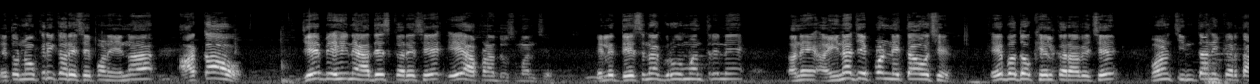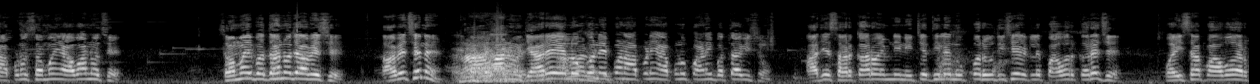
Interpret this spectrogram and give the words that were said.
એ તો નોકરી કરે છે પણ એના આકાઓ જે બેહીને આદેશ કરે છે એ આપણા દુશ્મન છે. એટલે દેશના ગૃહમંત્રીને અને અહીંના જે પણ નેતાઓ છે એ બધો ખેલ કરાવે છે પણ ચિંતા નહીં કરતા. આપણો સમય આવવાનો છે. સમય બધાનો જ આવે છે. આવે છે ને? ત્યારે એ લોકોને પણ આપણે આપણું પાણી બતાવીશું. આજે સરકારો એમની નીચેથી લઈને ઉપર સુધી છે એટલે પાવર કરે છે. પૈસા પાવર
